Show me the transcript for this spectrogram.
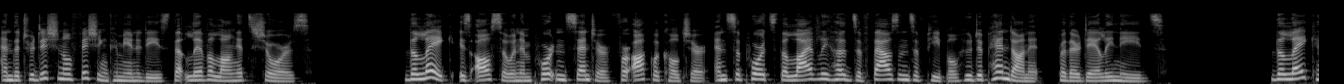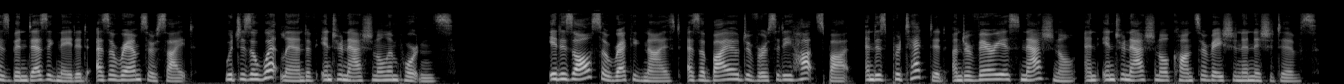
and the traditional fishing communities that live along its shores. The lake is also an important center for aquaculture and supports the livelihoods of thousands of people who depend on it for their daily needs. The lake has been designated as a Ramsar site, which is a wetland of international importance. It is also recognized as a biodiversity hotspot and is protected under various national and international conservation initiatives.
